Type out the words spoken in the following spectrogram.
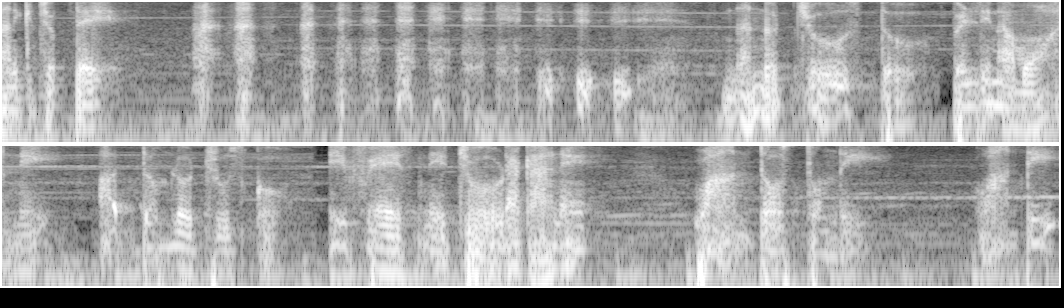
తనకి చెప్తే నన్ను చూస్తూ వెళ్ళిన మొహాన్ని అద్దంలో చూసుకో. ఈ ఫేస్ని చూడగానే వాంతొస్తుంది. వాంతి.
